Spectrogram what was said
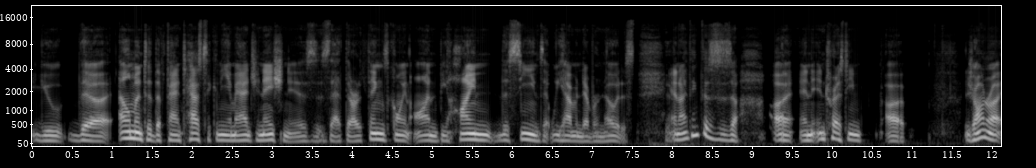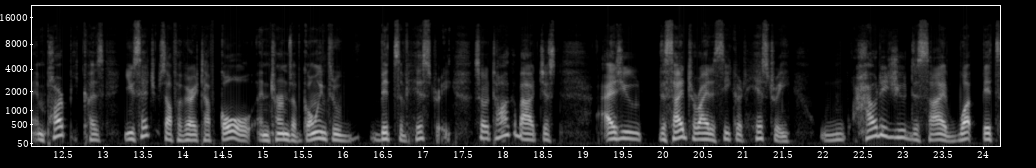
you the element of the fantastic and the imagination is is that there are things going on behind the scenes that we haven't ever noticed. Yeah. And I think this is a, a an interesting uh, genre in part because you set yourself a very tough goal in terms of going through bits of history. So talk about just as you decide to write a secret history, how did you decide what bits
